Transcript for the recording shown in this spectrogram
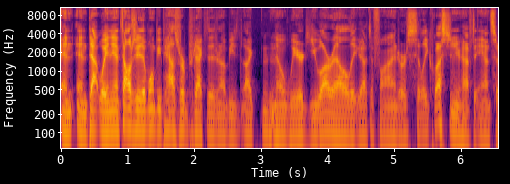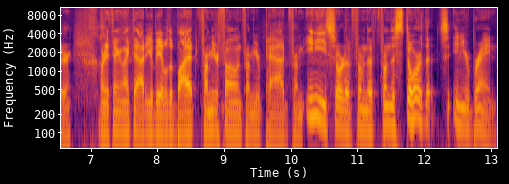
and and that way in the anthology, that won't be password protected. There'll be like no weird URL that you have to find or a silly question you have to answer or anything like that. You'll be able to buy it from your phone, from your pad, from any sort of from the from the store that's in your brain.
